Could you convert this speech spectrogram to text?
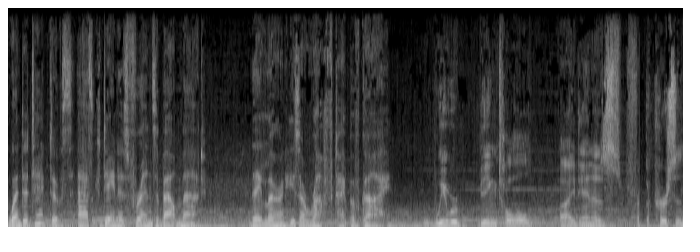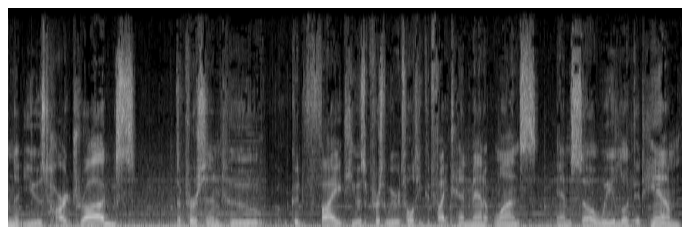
When detectives ask Dana's friends about Matt, they learn he's a rough type of guy. We were being told by Dana's friend, the person that used hard drugs, the person who could fight. He was a person we were told he could fight 10 men at once. And so we looked at him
